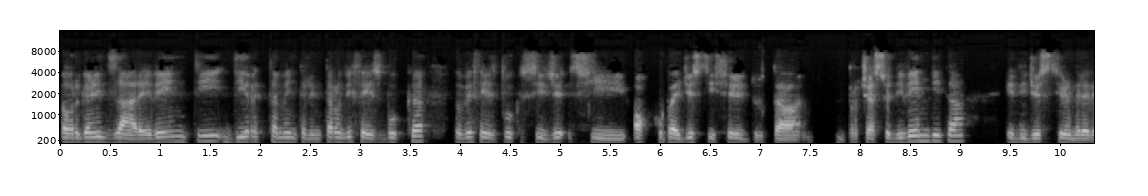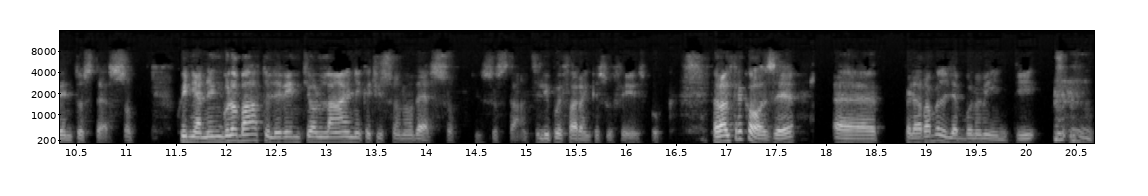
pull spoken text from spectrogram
organizzare eventi direttamente all'interno di Facebook, dove Facebook si, si occupa e gestisce di tutto il processo di vendita e di gestione dell'evento stesso. Quindi hanno inglobato gli eventi online che ci sono adesso, in sostanza, li puoi fare anche su Facebook. Per altre cose, eh, per la roba degli abbonamenti,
